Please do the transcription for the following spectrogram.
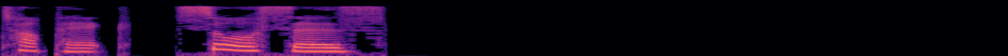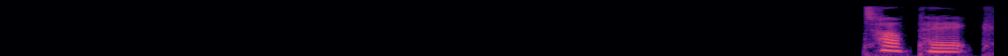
Topic: Sources. Topic:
